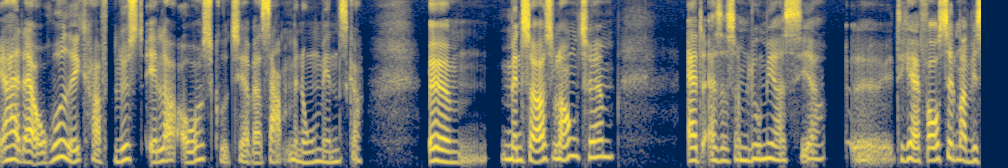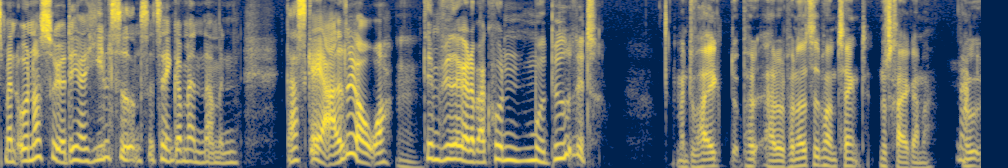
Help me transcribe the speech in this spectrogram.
Jeg har da overhovedet ikke haft lyst eller overskud til at være sammen med nogle mennesker. Øhm, men så også long term, at altså, som Lumi også siger, øh, det kan jeg forestille mig, hvis man undersøger det her hele tiden, så tænker man, men der skal jeg aldrig over. Mm. Det virker da bare kun modbydeligt. Men du har ikke har du på noget tidspunkt tænkt, nu trækker jeg mig? Nej. Nu,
